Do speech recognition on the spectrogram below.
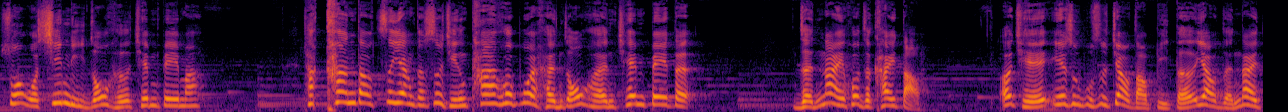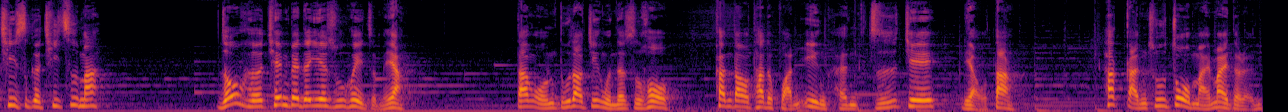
说我心里柔和谦卑吗？他看到这样的事情，他会不会很柔和、很谦卑的忍耐或者开导？而且耶稣不是教导彼得要忍耐七十个七次吗？柔和谦卑的耶稣会怎么样？当我们读到经文的时候，看到他的反应很直截了当，他赶出做买卖的人，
